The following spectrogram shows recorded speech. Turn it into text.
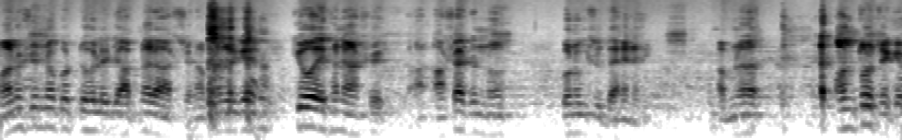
মানুষের জন্য করতে হলে যে আপনারা আসছেন আপনাদেরকে কেউ এখানে আসে আসার জন্য কোনো কিছু দেয় নাই। আপনারা অন্তর থেকে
